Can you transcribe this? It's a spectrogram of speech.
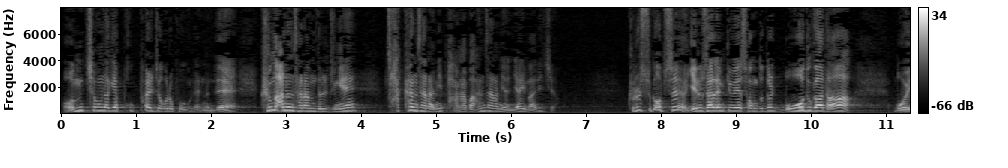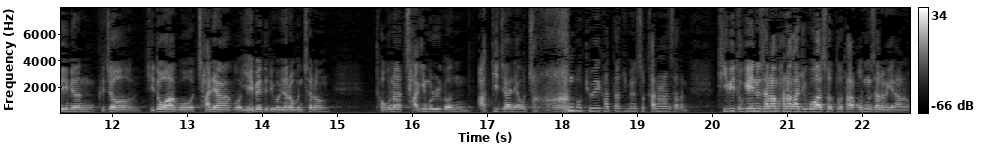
엄청나게 폭발적으로 부흥을 했는데 그 많은 사람들 중에 착한 사람이 바나바 한 사람이었냐 이 말이죠. 그럴 수가 없어요. 예루살렘 교회 성도들 모두가 다 모이면 그저 기도하고 찬양하고 예배드리고 여러분처럼 더구나 자기 물건 아끼지 아니하고 전부 교회에 갖다 주면서 가난한 사람 TV 두 개 있는 사람 하나 가지고 와서 또 없는 사람에게 나눠.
